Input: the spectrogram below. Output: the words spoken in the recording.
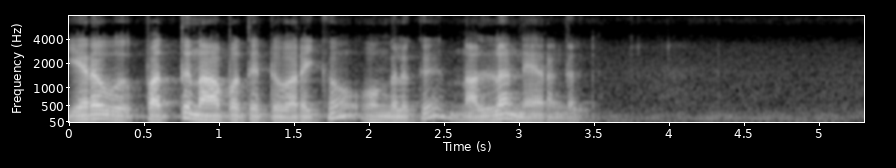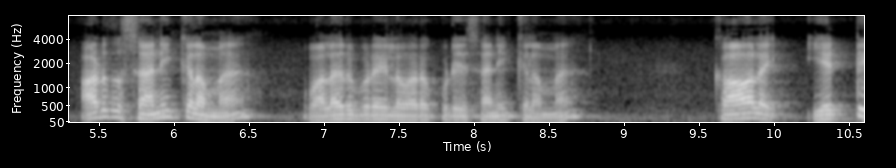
இரவு பத்து நாற்பத்தெட்டு வரைக்கும் உங்களுக்கு நல்ல நேரங்கள். அடுத்து சனிக்கிழமை வளர்பிறையில் வரக்கூடிய சனிக்கிழமை காலை எட்டு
